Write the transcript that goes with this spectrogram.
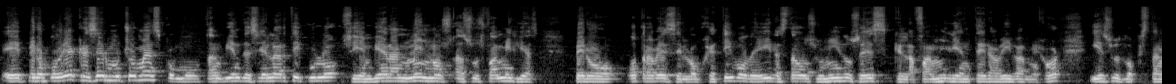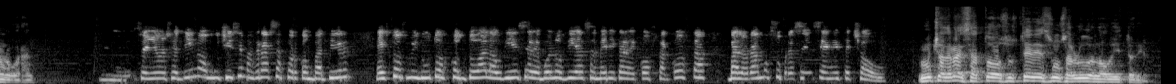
eh, pero podría crecer mucho más, como también decía el artículo, si enviaran menos a sus familias. Pero otra vez, el objetivo de ir a Estados Unidos es que la familia entera viva mejor y eso es lo que están logrando. Señor Cetino, muchísimas gracias por compartir estos minutos con toda la audiencia de Buenos Días América de Costa a Costa. Valoramos su presencia en este show. Muchas gracias a todos ustedes. Un saludo al auditorio.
